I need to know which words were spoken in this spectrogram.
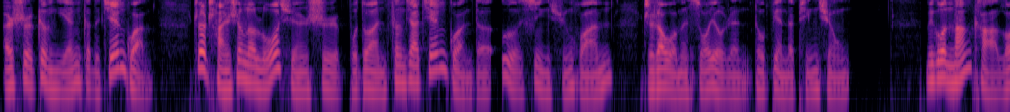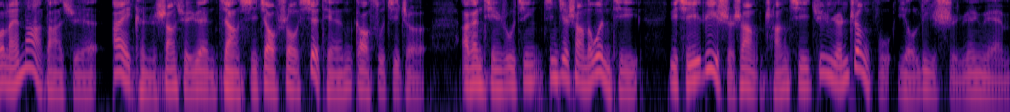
而是更严格的监管，这产生了螺旋式不断增加监管的恶性循环，直到我们所有人都变得贫穷。美国南卡罗来纳大学艾肯商学院讲席教授谢田告诉记者：“阿根廷如今经济上的问题与其历史上长期军人政府有历史渊源。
